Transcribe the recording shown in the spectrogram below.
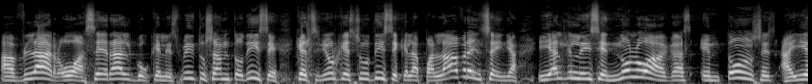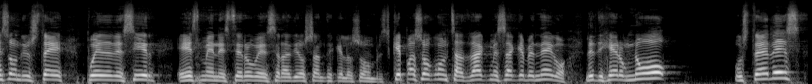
hablar o hacer algo que el Espíritu Santo dice, que el Señor Jesús dice, que la palabra enseña, y alguien le dice, no lo hagas, entonces ahí es donde usted puede decir, es menester obedecer a Dios antes que los hombres. ¿Qué pasó con Sadrach, Mesach y Benego? Le dijeron, no, ustedes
